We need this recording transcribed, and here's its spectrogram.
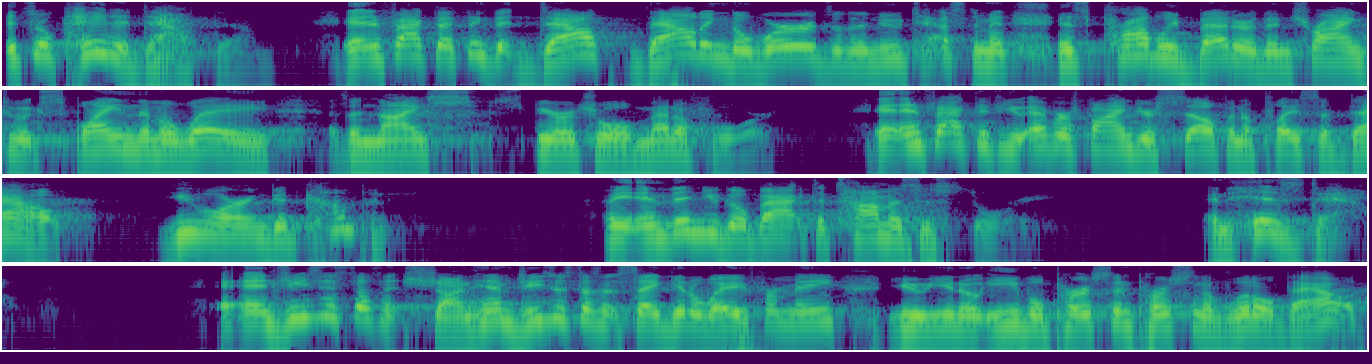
it's okay to doubt them. And in fact, I think that doubt, doubting the words of the New Testament is probably better than trying to explain them away as a nice spiritual metaphor. In fact, if you ever find yourself in a place of doubt, you are in good company. I mean, and then you go back to Thomas's story and his doubt. And Jesus doesn't shun him. Jesus doesn't say, Get away from me, you, you know, evil person, person of little doubt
